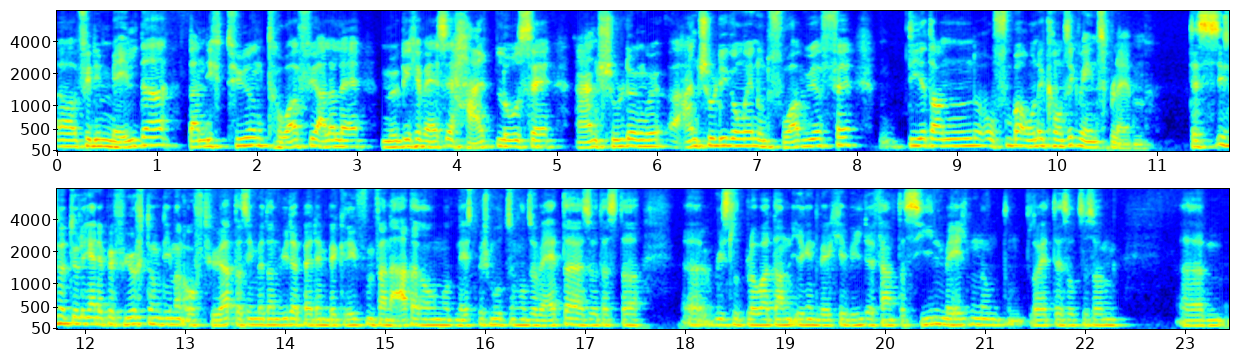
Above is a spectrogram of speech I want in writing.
äh, für die Melder dann nicht Tür und Tor für allerlei möglicherweise haltlose Anschuldigungen, Anschuldigungen und Vorwürfe, die ja dann offenbar ohne Konsequenz bleiben. Das ist natürlich eine Befürchtung, die man oft hört. Da sind wir dann wieder bei den Begriffen Vernaderung und Nestbeschmutzung und so weiter. Also, dass da äh, Whistleblower dann irgendwelche wilde Fantasien melden und, und Leute sozusagen ähm,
